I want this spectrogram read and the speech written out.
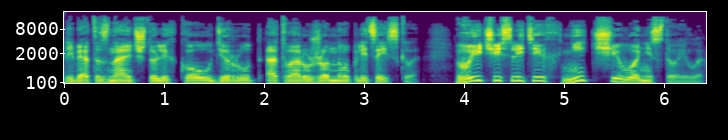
ребята знают, что легко удерут от вооруженного полицейского. Вычислить их ничего не стоило.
